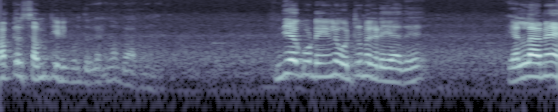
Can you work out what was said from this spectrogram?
மக்கள் சமிட்டி கொடுத்துருக்காங்கன்னு கொடுத்துருக்காங்க தான் பார்க்கணும். இந்தியா கூட்டணியில் ஒற்றுமை கிடையாது. எல்லாமே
